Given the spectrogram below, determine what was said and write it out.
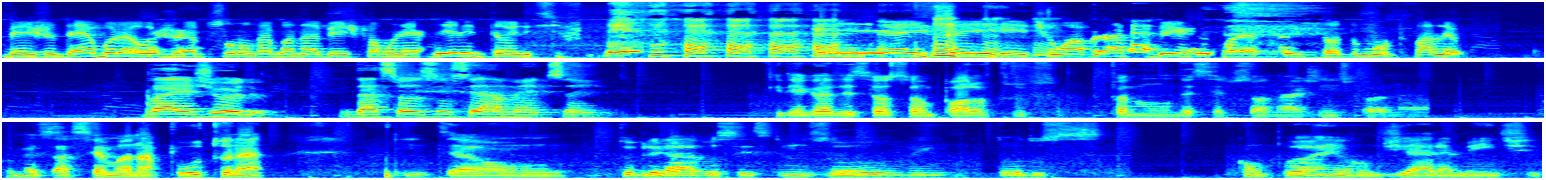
Beijo, Débora. Hoje o Epson não vai mandar beijo pra mulher dele, então ele se fudeu. E é isso aí, gente. Um abraço, beijo no coração de todo mundo. Valeu. Vai, Júlio, dá seus encerramentos aí. Queria agradecer ao São Paulo por, por não decepcionar a gente, para não começar a semana puto, né? Então, muito obrigado a vocês que nos ouvem, todos acompanham diariamente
